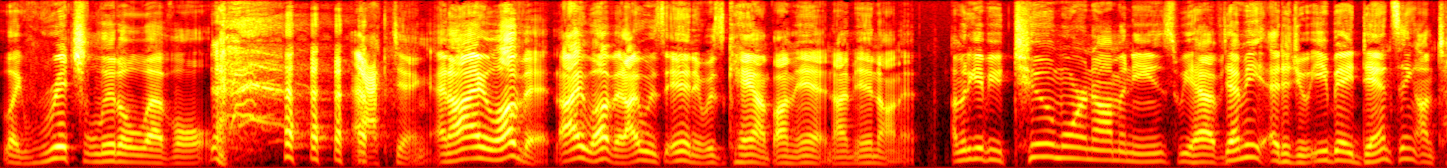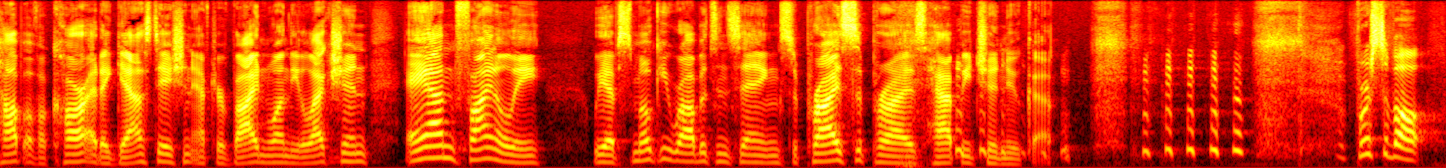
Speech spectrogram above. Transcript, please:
like rich little level acting. And I love it. I love it. I was in. It was camp. I'm in. I'm in on it. I'm going to give you two more nominees. We have Demi Adejuyigbe dancing on top of a car at a gas station after Biden won the election. And finally, we have Smokey Robinson saying, surprise, surprise, happy Chinooka. First of all,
